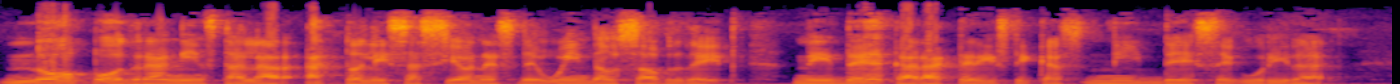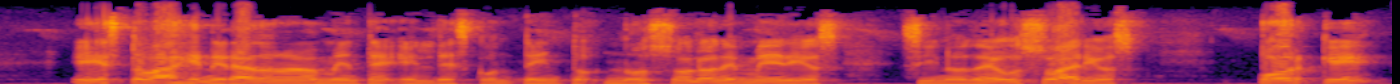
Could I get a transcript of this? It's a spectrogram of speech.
no podrán instalar actualizaciones de Windows Update, ni de características ni de seguridad. Esto ha generado nuevamente el descontento no solo de medios, sino de usuarios, porque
